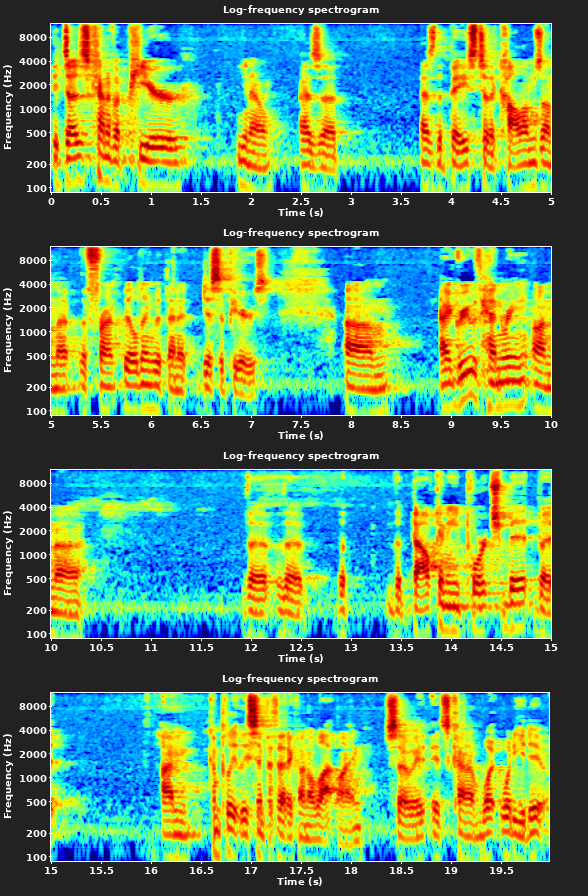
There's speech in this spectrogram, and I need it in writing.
it does kind of appear, you know, as a as the base to the columns on the, the front building, but then it disappears. Um, I agree with Henry on the, the, the, the, the balcony porch bit, but I'm completely sympathetic on a lot line. So it, it's kind of, what, what do you do?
